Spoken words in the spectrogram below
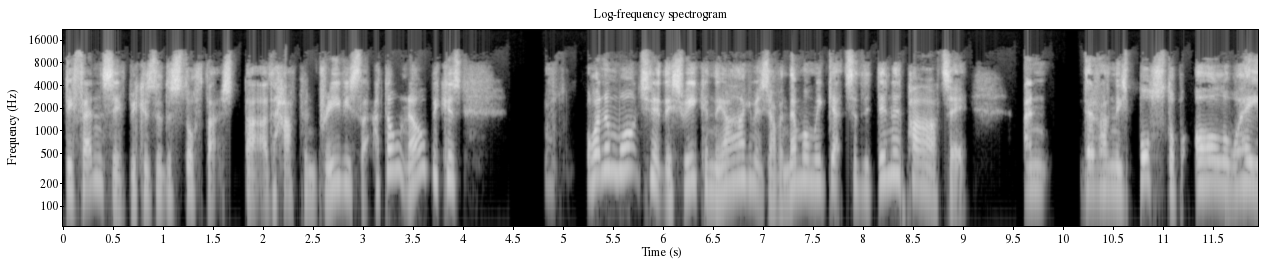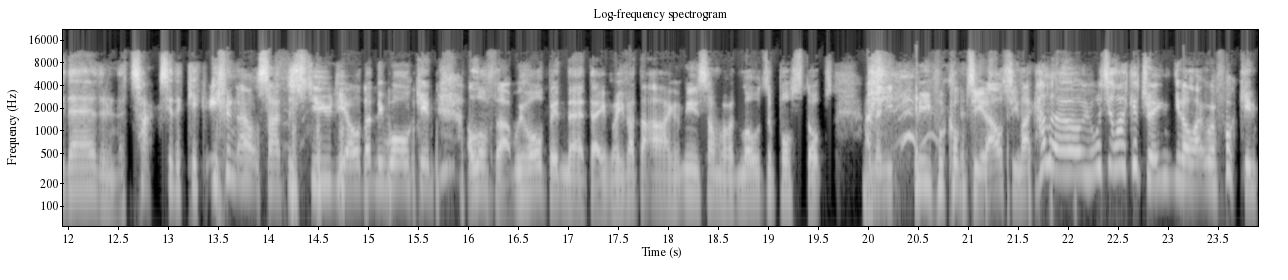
defensive because of the stuff that that had happened previously. I don't know because when I'm watching it this week and the arguments have, and then when we get to the dinner party and they're having these bust up all the way there. They're in a taxi, they kick even outside the studio. then they walk in. I love that. We've all been there, Dave. You've had that argument. Me and Sam have had loads of bust ups, and then you, people come to your house and you're like, "Hello, would you like a drink?" You know, like we're fucking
